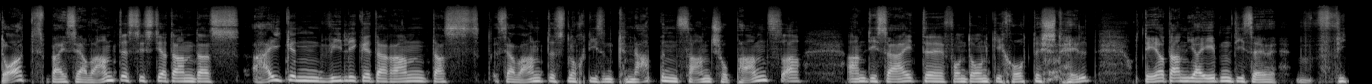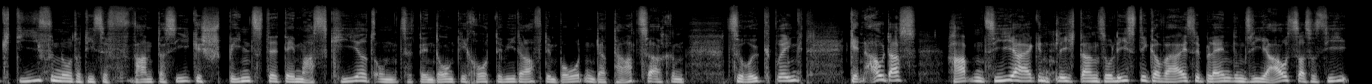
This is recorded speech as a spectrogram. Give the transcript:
Dort bei Cervantes ist ja dann das Eigenwillige daran, dass Cervantes noch diesen knappen Sancho Panza an die Seite von Don Quixote stellt, der dann ja eben diese fiktiven oder diese Fantasiegespinste demaskiert und den Don Quixote wieder auf den Boden der Tatsachen zurückbringt. Genau das haben Sie eigentlich dann so listigerweise blenden Sie aus. Also Sie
